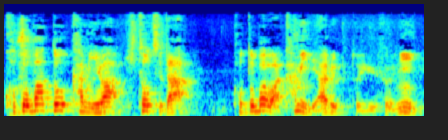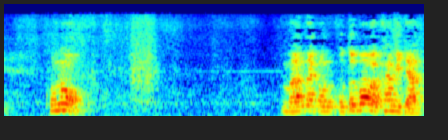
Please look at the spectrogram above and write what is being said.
言葉と神は一つだ。言葉は神であるというふうにこの真ん中の言葉は神であ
